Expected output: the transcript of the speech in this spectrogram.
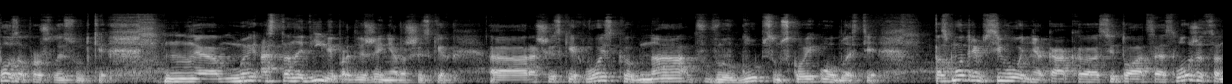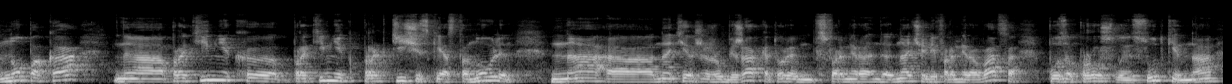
позапрошлые сутки, э, мы остановили продвижение российских, российских войск на, вглубь Сумской области. Посмотрим сегодня, как э, ситуация сложится, но пока э, противник, э, противник практически остановлен на, на тех же рубежах, которые сформира- начали формироваться позапрошлые сутки на,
